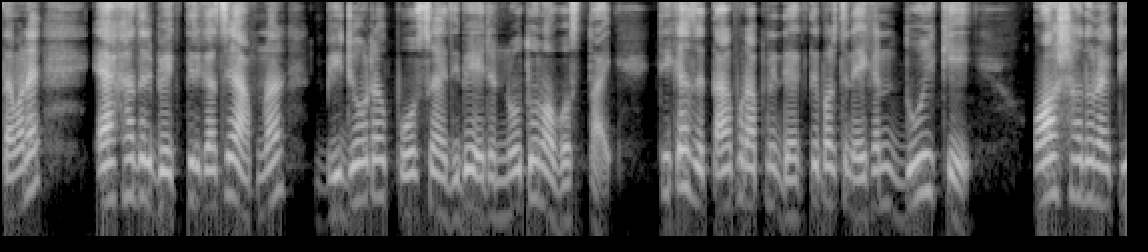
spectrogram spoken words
তার মানে এক হাজার ব্যক্তির কাছে আপনার ভিডিওটা পৌঁছায় দিবে এটা নতুন অবস্থায়, ঠিক আছে? তারপর আপনি দেখতে পাচ্ছেন এখানে দুই কে অসাধারণ একটি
